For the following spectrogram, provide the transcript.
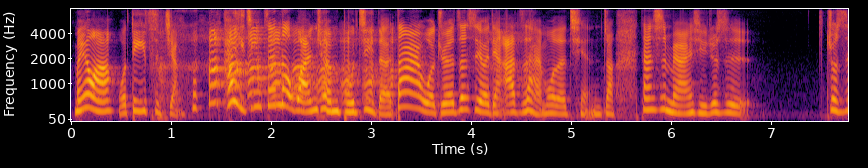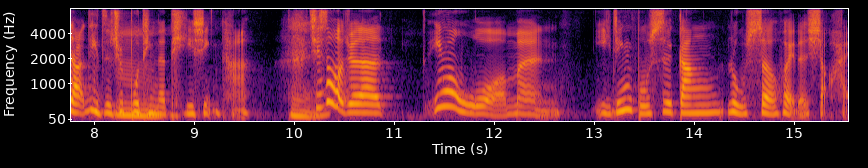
没有啊，我第一次讲。他已经真的完全不记得。当然，我觉得这是有点阿兹海默的前兆，但是没关系，就是就是要一直去不停的提醒他。对，其实我觉得，因为我们已经不是刚入社会的小孩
